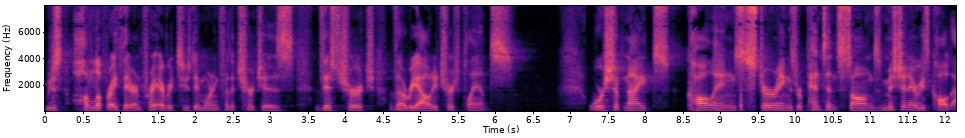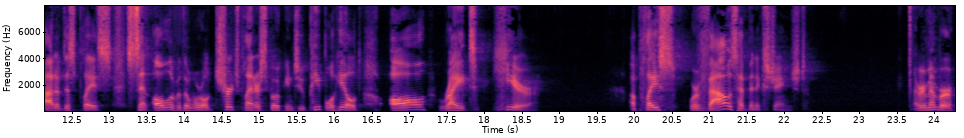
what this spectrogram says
We just huddle up right there and pray every Tuesday morning for the churches, this church, the reality church plants worship nights, callings, stirrings, repentance, songs, missionaries called out of this place, sent all over the world, church planners spoken to, people healed, all right here. A place where vows have been exchanged. I remember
